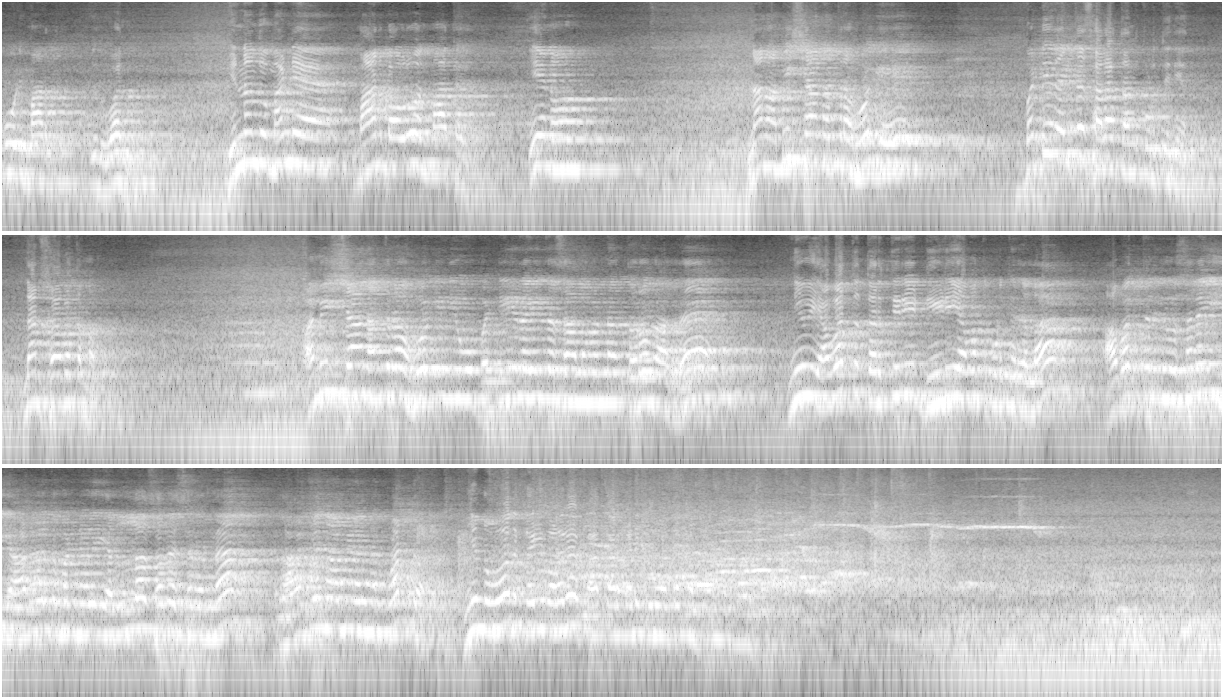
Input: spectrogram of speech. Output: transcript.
ಕೂಡಿ ಮಾಡ್ತು. ಇದು ಒಂದು. ಇನ್ನೊಂದು ಮೊನ್ನೆ ಮಹಾನುಭಾವರು ಒಂದು ಮಾತು ಏನು? ನಾನು ಅಮಿತ್ ಶಾನ್ ಹತ್ರ ಹೋಗಿ ಬಡ್ಡಿ ರಹಿತ ಸಾಲ ತಂದು ಕೊಡ್ತೀನಿ ಅಂತ. ನಾನು ಸ್ವಾಗತ ಮಾಡಿ ಅಮಿತ್ ಶಾನ್ ಹತ್ರ ಹೋಗಿ ನೀವು ಬಡ್ಡಿ ರಹಿತ ಸಾಲವನ್ನು ತರೋದಾದರೆ, ನೀವು ಯಾವತ್ತು ತರ್ತೀರಿ, ಡಿ ಡಿ ಯಾವತ್ತು ಕೊಡ್ತೀರಲ್ಲ ಅವತ್ತಿನ ದಿವಸನೇ ಈ ಆಡಳಿತ ಮಂಡಳಿ ಎಲ್ಲ ಸದಸ್ಯರನ್ನ ರಾಜೀನಾಮೆಯನ್ನು ಕೊಟ್ಟು ನಿನ್ನ ಓದ ಕೈ ಒಳಗೆ ಕಾರ್ಖಾನೆ ಮಾಡಿ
